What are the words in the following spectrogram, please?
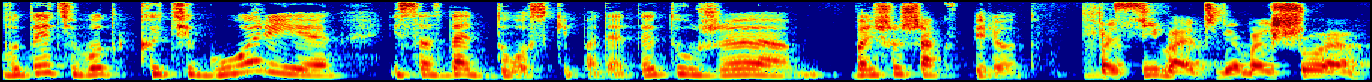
вот эти вот категории и создать доски под это — это уже большой шаг вперед. Спасибо тебе большое.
